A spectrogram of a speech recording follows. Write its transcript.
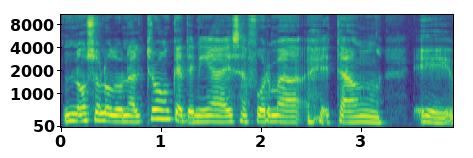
no solo Donald Trump, que tenía esa forma tan... Eh,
